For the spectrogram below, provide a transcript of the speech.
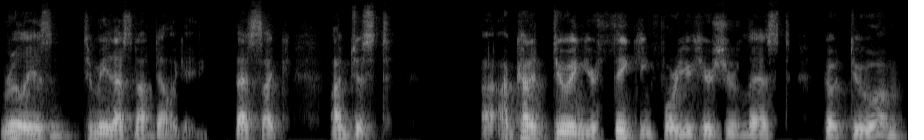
Really isn't to me that's not delegating. That's like i'm just i'm kind of doing your thinking for you. Here's your list. Go do them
